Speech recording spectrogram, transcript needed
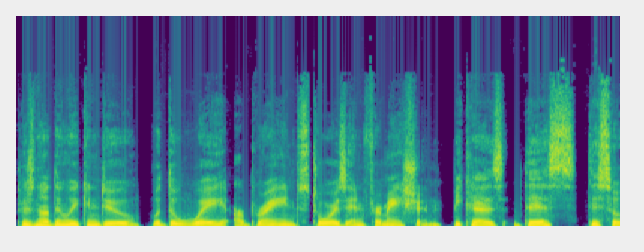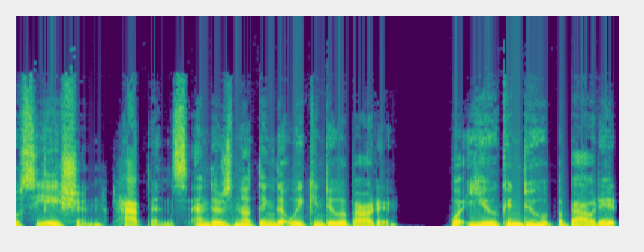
There's nothing we can do with the way our brain stores information because this dissociation happens and there's nothing that we can do about it. What you can do about it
